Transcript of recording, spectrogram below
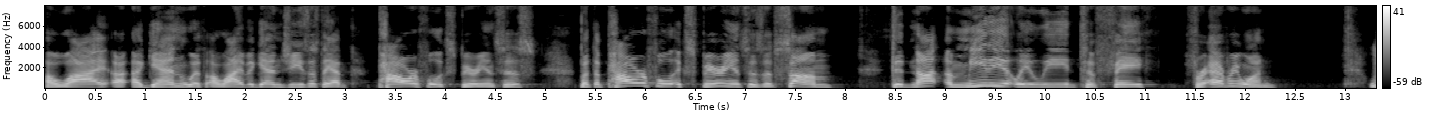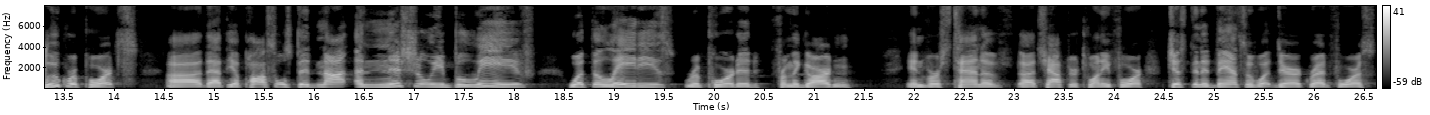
alive uh, again with alive again Jesus. They had powerful experiences, but the powerful experiences of some did not immediately lead to faith for everyone. Luke reports uh, that the apostles did not initially believe what the ladies reported from the garden. In verse 10 of uh, chapter 24, just in advance of what Derek read for us,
